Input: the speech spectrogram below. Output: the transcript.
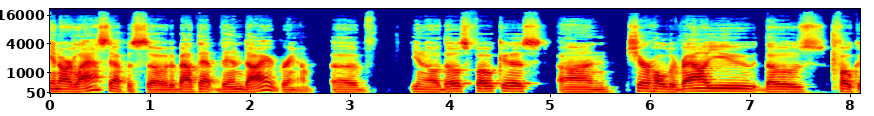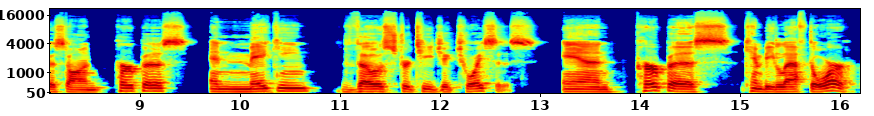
in our last episode about that Venn diagram of you know those focused on shareholder value, those focused on purpose, and making those strategic choices. And purpose can be left or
